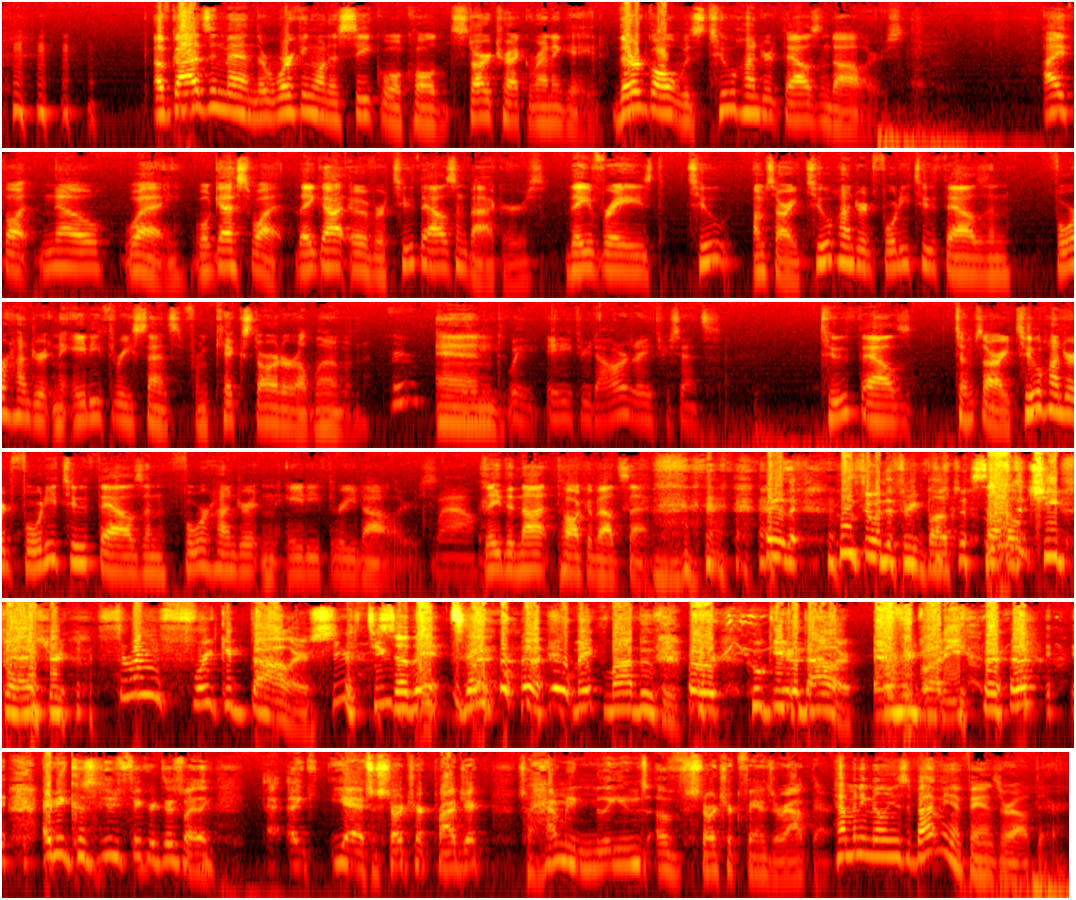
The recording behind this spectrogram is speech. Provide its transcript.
of Gods and Men, they're working on a sequel called Star Trek Renegade. Their goal was two hundred thousand dollars. I thought, no way. Well, guess what? They got over two thousand backers. They've raised two. I'm sorry, two hundred forty-two thousand four hundred and eighty-three cents from Kickstarter alone, and wait, eighty three dollars or eighty three cents? two thousand. I'm sorry, two hundred forty-two thousand four hundred and eighty-three dollars. Wow. They did not talk about cents. Who threw in the three bucks? So- Who's the cheap bastard? Three freaking dollars. Here's two So they, bits. they make my movie. Or who gave you a dollar? Everybody. I mean, because you figure it this way, like, uh, like, yeah, it's a Star Trek project. So how many millions of Star Trek fans are out there? how many millions of Batman fans are out there?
